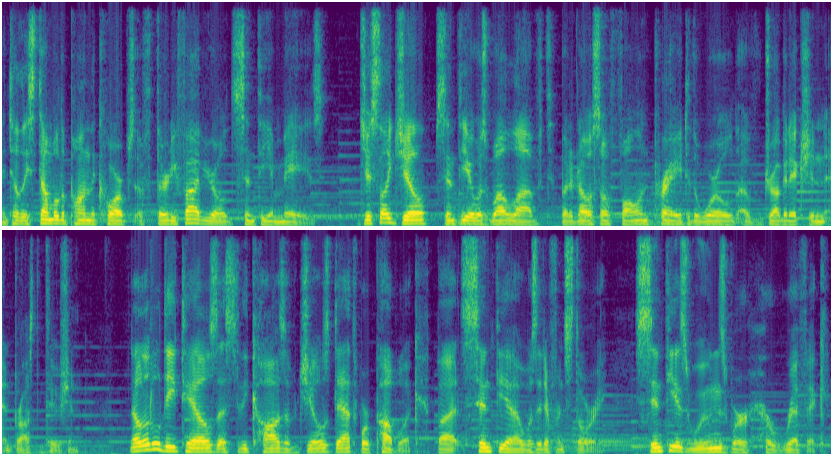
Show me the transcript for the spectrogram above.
until they stumbled upon the corpse of 35 year old Cynthia Maas. Just like Jill, Cynthia was well loved, but had also fallen prey to the world of drug addiction and prostitution. Now, little details as to the cause of Jill's death were public, but Cynthia was a different story. Cynthia's wounds were horrific.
